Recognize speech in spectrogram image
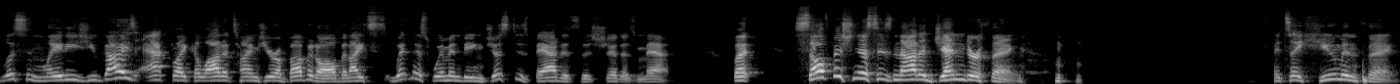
Listen, ladies, you guys act like a lot of times you're above it all, but I witness women being just as bad as this shit as men. But selfishness is not a gender thing. it's a human thing.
